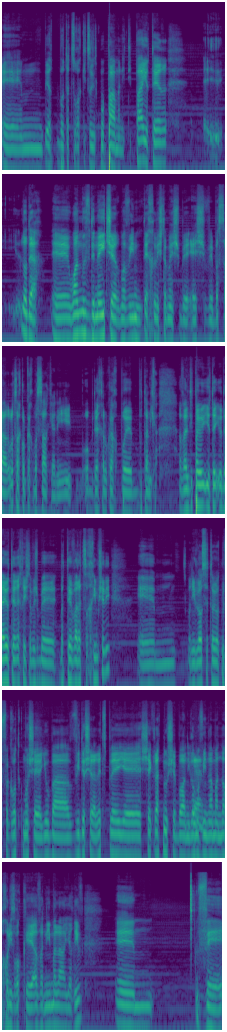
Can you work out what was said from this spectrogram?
אמ, באות- באותה צורה קיצונית כמו פעם אני טיפה יותר אה, לא יודע אה, one with the nature מבין איך להשתמש באש ובשר לא צריך כל כך בשר כי אני או בדרך כלל לוקח בוטניקה אבל אני טיפה יותר, יודע יותר איך להשתמש בטבע לצרכים שלי. אמ, אני לא עושה טעויות מפגרות כמו שהיו בווידאו של הלטס פליי אה, שהקלטנו שבו אני לא כן. מבין למה אני לא יכול לזרוק אה, אבנים על היריב. אמ, ו-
